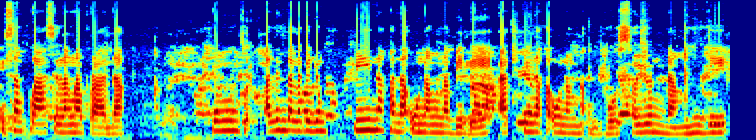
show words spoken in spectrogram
isang klase lang na product kung alin talaga yung pinaka naunang nabili at pinakaunang naubos. So yun lang, hindi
